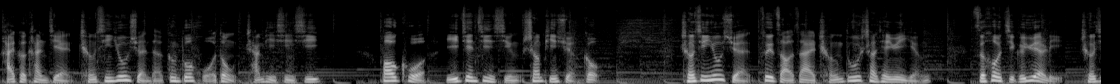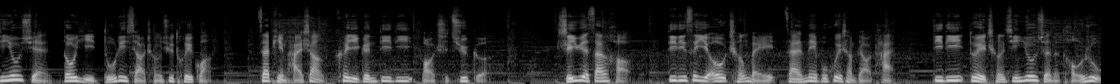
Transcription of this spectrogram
还可看见诚心优选的更多活动、产品信息，包括一键进行商品选购。诚心优选最早在成都上线运营，此后几个月里，诚心优选都以独立小程序推广，在品牌上可以跟滴滴保持区隔。十一月三号，滴滴 CEO 程维在内部会上表态。滴滴对诚信优选的投入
